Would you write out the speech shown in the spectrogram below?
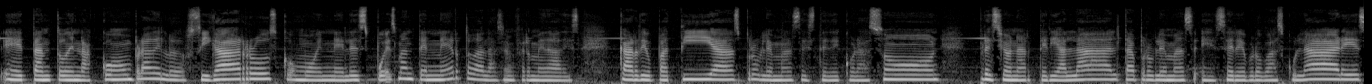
eh, tanto en la compra de los cigarros como en el después mantener todas las enfermedades, cardiopatías, problemas este, de corazón, presión arterial alta, problemas eh, cerebrovasculares,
